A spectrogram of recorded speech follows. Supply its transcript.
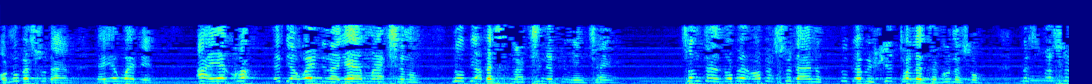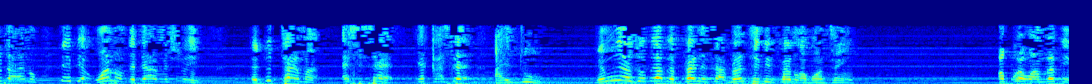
ɔno bɛso dan no yɛyɛ wedding a yɛkɔ ebi a wedding a yɛyɛ maakye no na obi abɛsinakye no afi me nkyɛn sometimes ọbẹ ọbẹ so dan no no bi abẹhwie toilet ne so so dan no na ebi one of the day mi so yi edu time a ẹsi sẹ yẹ ka sẹ i do. Na mu yẹ sọ obi abẹ pẹ ne sẹ aberante bi fẹ no abọnten ọkọ ẹ wọn bẹ bi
